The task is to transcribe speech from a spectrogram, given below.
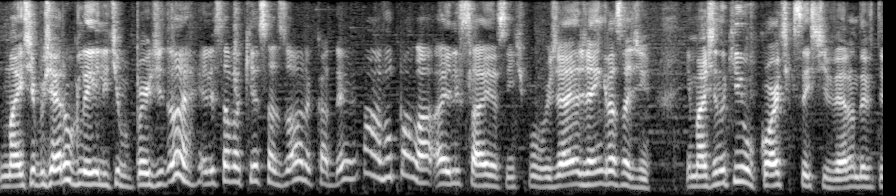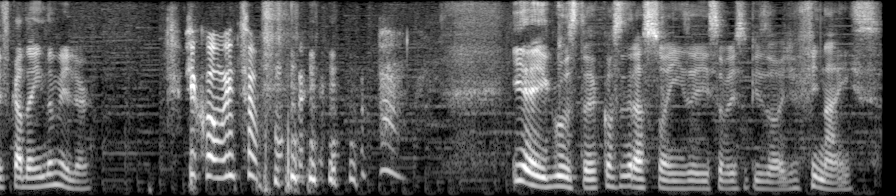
Mas, tipo, já era o Gley, ele, tipo, perdido, ué, ele estava aqui essas horas, cadê? Ah, vou pra lá. Aí ele sai, assim, tipo, já é, já é engraçadinho. Imagino que o corte que vocês tiveram deve ter ficado ainda melhor. Ficou muito bom. E aí, Gusta, considerações aí sobre esse episódio, finais.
